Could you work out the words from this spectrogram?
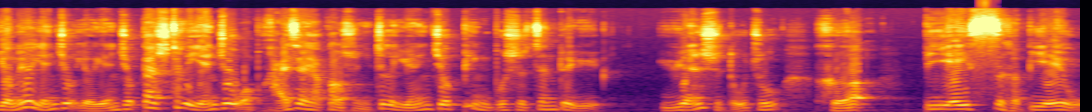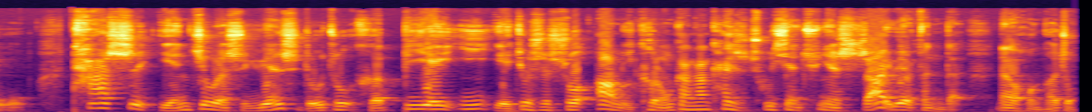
有没有研究？有研究，但是这个研究我还是要告诉你，这个研究并不是针对于原始毒株和 BA 四和 BA 五，他是研究了是原始毒株和 BA 一，也就是说奥密克戎刚刚开始出现，去年十二月份的那个混合种，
